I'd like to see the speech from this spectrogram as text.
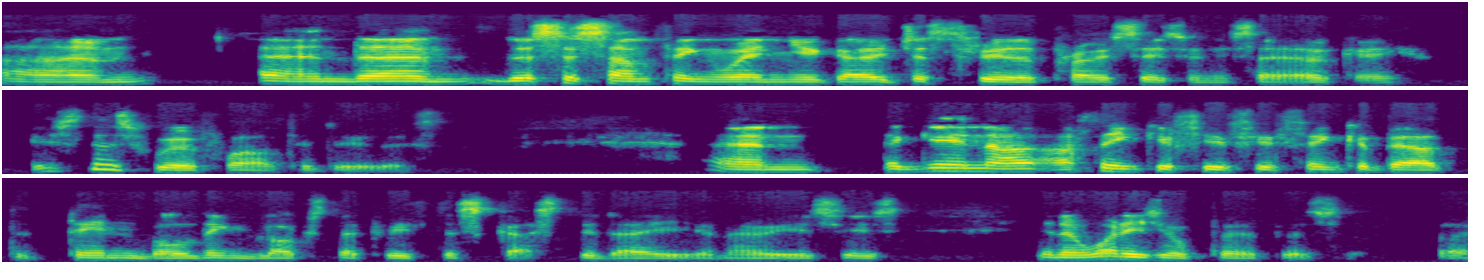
Um, and um, this is something when you go just through the process and you say, okay, is this worthwhile to do this? And again, I, I think if, if you think about the 10 building blocks that we've discussed today, you know, is, is you know, what is your purpose? Uh,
